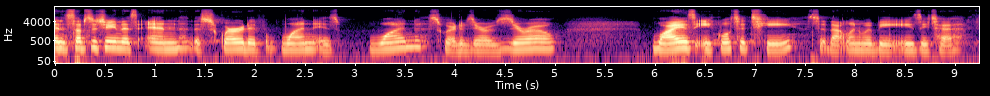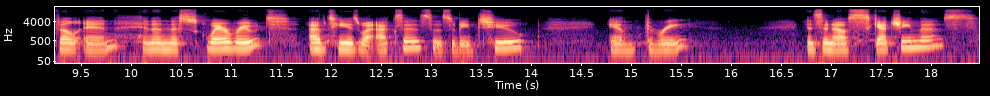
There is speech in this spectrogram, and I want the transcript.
And substituting this in, the square root of 1 is 1, square root of 0 is 0. y is equal to t, so that one would be easy to fill in. And then the square root of t is what x is, so this would be 2 and 3. And so now sketching this,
